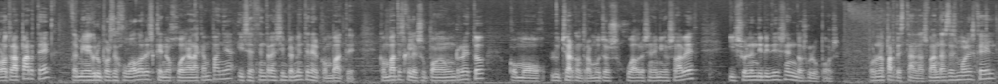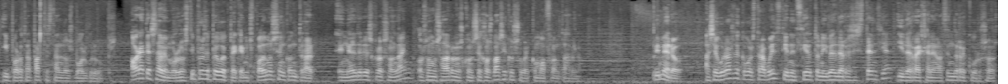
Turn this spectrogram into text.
Por otra parte, también hay grupos de jugadores que no juegan la campaña y se centran simplemente en el combate. Combates que les supongan un reto, como luchar contra muchos jugadores enemigos a la vez, y suelen dividirse en dos grupos. Por una parte están las bandas de Small Scale y por otra parte están los Ball Groups. Ahora que sabemos los tipos de PvP que nos podemos encontrar en Elder Scrolls Online, os vamos a dar unos consejos básicos sobre cómo afrontarlo. Primero, aseguraos de que vuestra build tiene cierto nivel de resistencia y de regeneración de recursos.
